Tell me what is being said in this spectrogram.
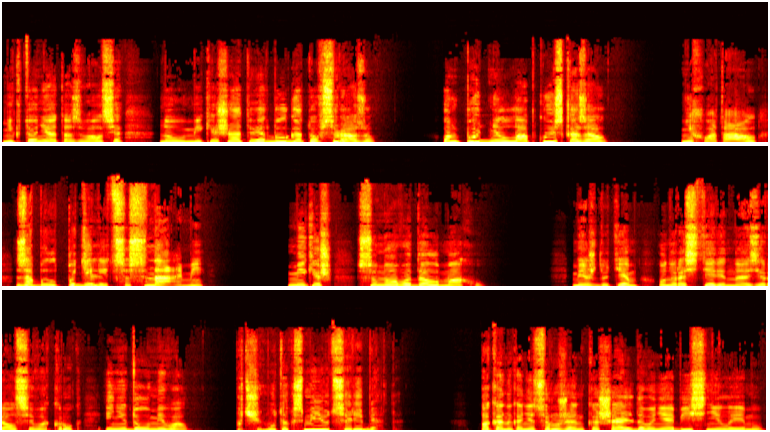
Никто не отозвался, но у Микиша ответ был готов сразу. Он поднял лапку и сказал, «Не хватал, забыл поделиться с нами». Микиш снова дал маху. Между тем он растерянно озирался вокруг и недоумевал. Почему так смеются ребята? Пока, наконец, Руженко Шальдова не объяснила ему.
